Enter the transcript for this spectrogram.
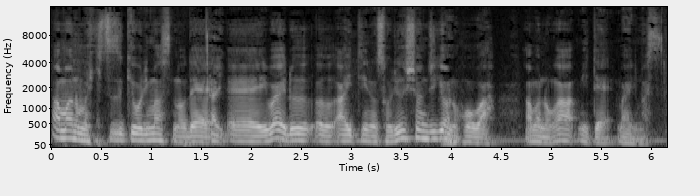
天野も引き続きおりますので、はい。いえーいわゆるう IT のソリューション事業の方は、天野が見てまいります。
